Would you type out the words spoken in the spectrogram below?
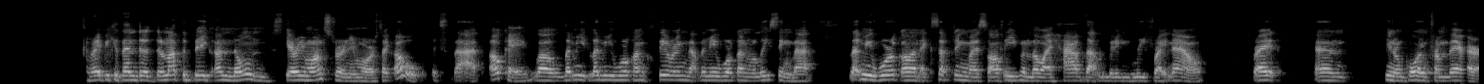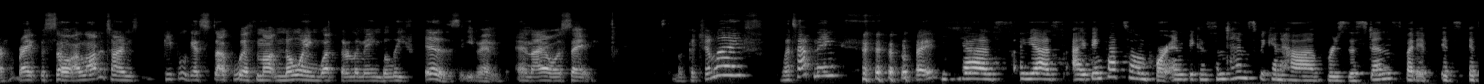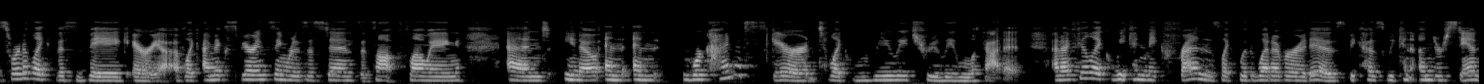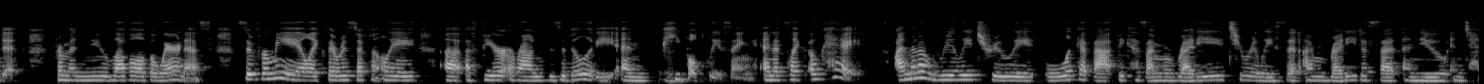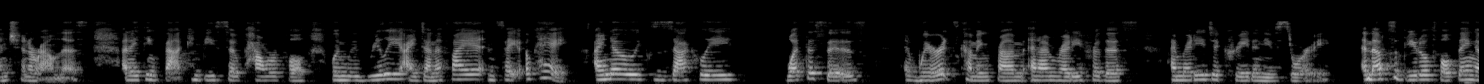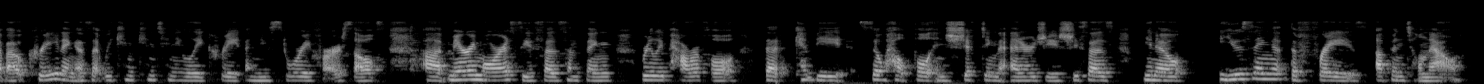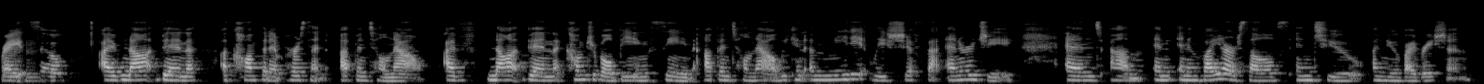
right? Because then they're, they're not the big unknown scary monster anymore. It's like, oh, it's that. Okay, well, let me let me work on clearing that. Let me work on releasing that. Let me work on accepting myself, even though I have that limiting belief right now, right? And you know going from there right? But so a lot of times people get stuck with not knowing what their limiting belief is even. And i always say look at your life. What's happening? Right? Yes yes. I think that's so important because sometimes we can have resistance but it, it's it's sort of like this vague area of like i'm experiencing resistance. It's not flowing. And you know and and we're kind of scared to like really truly look at it. And I feel like we can make friends like with whatever it is because we can understand it from a new level of awareness. So for me, like there was definitely a, a fear around visibility and mm-hmm. people pleasing. And it's like, okay, I'm going to really truly look at that because I'm ready to release it. I'm ready to set a new intention around this. And I think that can be so powerful when we really identify it and say, okay, I know exactly what this is and where it's coming from, and I'm ready for this. I'm ready to create a new story. And that's the beautiful thing about creating is that we can continually create a new story for ourselves. Uh, Mary Morrissey says something really powerful that can be so helpful in shifting the energy. She says, you know, using the phrase up until now, right? Mm-hmm. So I've not been a confident person up until now. I've not been comfortable being seen up until now. We can immediately shift that energy and um, and, and invite ourselves into a new vibration.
